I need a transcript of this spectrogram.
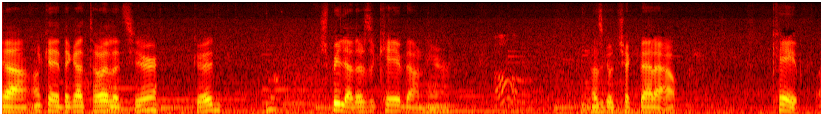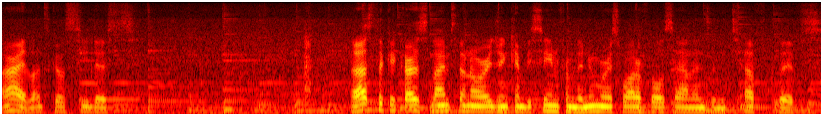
Yeah, okay, they got toilets here. Good. Spila, there's a cave down here. Oh. Let's go check that out. Cave. Alright, let's go see this. Elastic karst limestone origin can be seen from the numerous waterfalls, islands, and tough cliffs.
